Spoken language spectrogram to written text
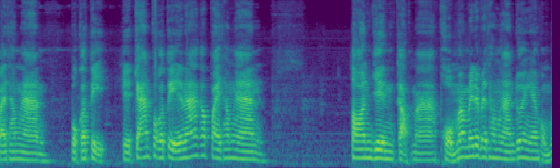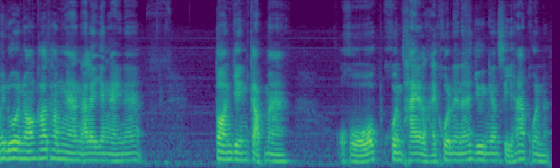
ไปทำงานปกติเหตุการณ์ปกตินะก็ไปทำงาน ตอนเย็นกลับมา ผมไม่ได้ไปทำงานด้วยไง ผมไม่รู้ว่าน้องเขาทำงานอะไรยังไงนะ ตอนเย็นกลับมา โอ้โห คนไทยหลายคนเลยนะ ยืนกันสี่ห้าคนอะ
